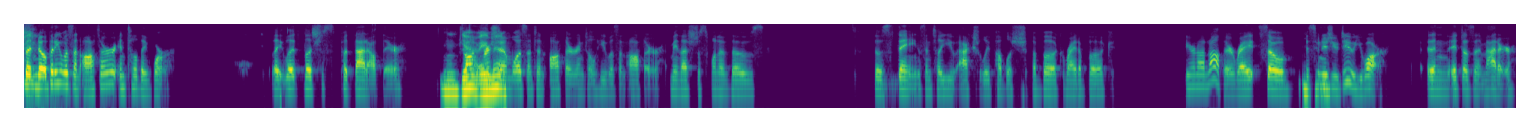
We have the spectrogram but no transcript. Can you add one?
but nobody was an author until they were. Like let let's just put that out there. Mm, John yeah, Grisham amen. wasn't an author until he was an author. I mean, that's just one of those those things until you actually publish a book, write a book, you're not an author, right? So as soon Mhm. as you do, you are. And it doesn't matter.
